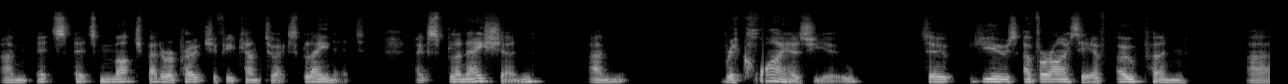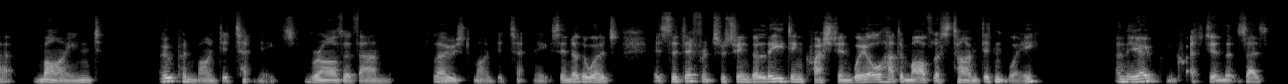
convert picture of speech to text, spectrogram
Um, it's it's much better approach if you can to explain it explanation um, requires you to use a variety of open uh, mind, open-minded techniques rather than closed-minded techniques. In other words, it's the difference between the leading question, "We all had a marvelous time, didn't we?" and the open question that says,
